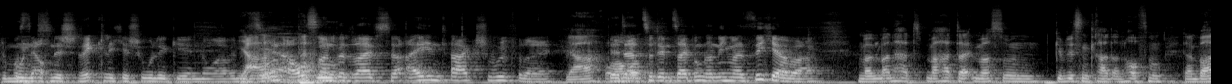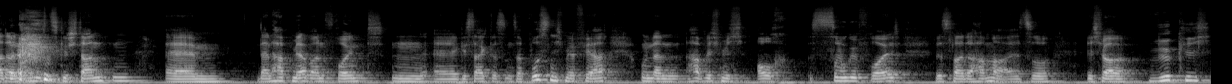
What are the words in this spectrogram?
Du musst Und- ja auf eine schreckliche Schule gehen, Noah. Wenn Ja, du so einen ja, Aufwand also- betreibst für einen Tag schulfrei, Ja, der da aber zu dem Zeitpunkt noch nicht mal sicher war. Man, man, hat, man hat da immer so einen gewissen Grad an Hoffnung. Dann war da noch nichts gestanden. Ähm, dann hat mir aber ein Freund äh, gesagt, dass unser Bus nicht mehr fährt. Und dann habe ich mich auch so gefreut. Das war der Hammer. Also ich war wirklich,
